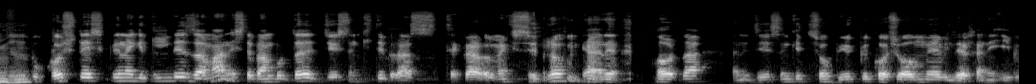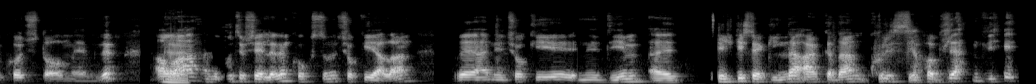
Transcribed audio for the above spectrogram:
Hı hı. Bu koç değişikliğine gidildiği zaman işte ben burada Jason Kidd'i biraz tekrar övmek istiyorum. Yani orada hani Jason Kidd çok büyük bir koç olmayabilir. Hani iyi bir koç da olmayabilir. Ama Evet. hani bu tip şeylerin kokusunu çok iyi alan ve hani çok iyi ne diyeyim e, tilki şeklinde arkadan kulis yapabilen bir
